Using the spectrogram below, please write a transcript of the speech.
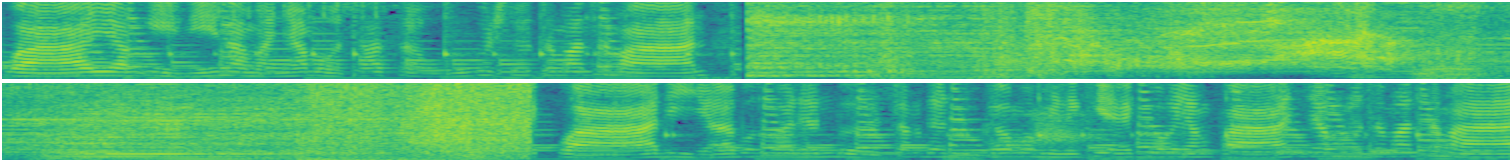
Wah, yang ini namanya Mosasaurus loh teman-teman. Wah, dia berbadan besar dan juga memiliki ekor yang panjang loh teman-teman.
